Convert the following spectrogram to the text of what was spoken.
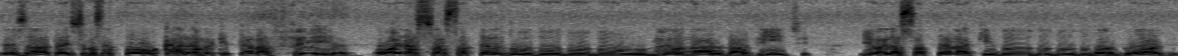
exato. Aí você fala, pô, caramba, que tela feia. Olha só essa tela do, do, do, do Leonardo da Vinci. E olha essa tela aqui do, do, do, Van Gogh.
